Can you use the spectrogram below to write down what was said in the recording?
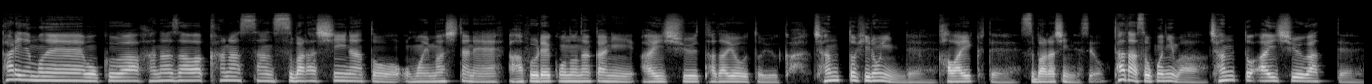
ぱりでもね、僕は花澤香菜さん素晴らしいなと思いましたね。アフレコの中に哀愁漂うというか、ちゃんとヒロインで可愛くて素晴らしいんですよ。ただそこにはちゃんと哀愁があって、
